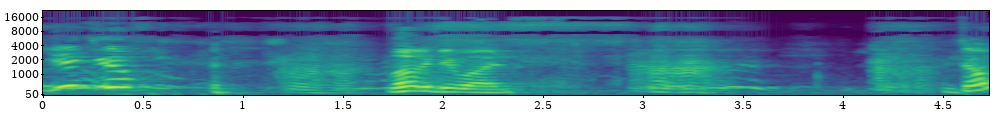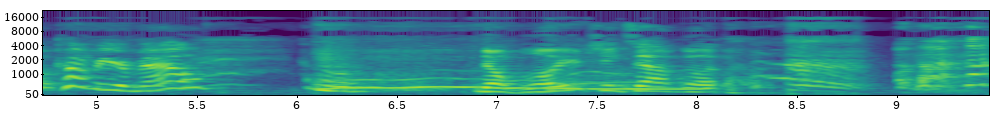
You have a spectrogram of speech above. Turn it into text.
you goof. Logan, do one. Don't cover your mouth. No, blow your cheeks out and go.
